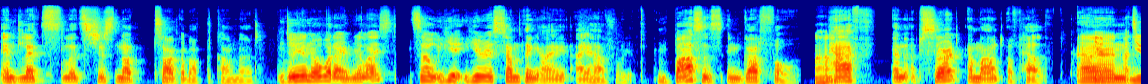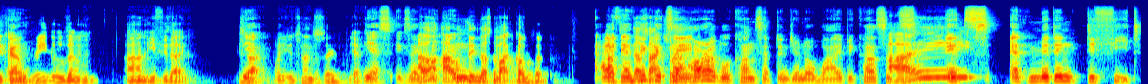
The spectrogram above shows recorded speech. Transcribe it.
and let's let's just not talk about the combat. Do you know what I realized? So here here is something I I have for you. Bosses in Godfall Uh-huh. have an absurd amount of health. yeah, And, and you can um, redo them uh, if you die. Is Yeah. that what you're trying to say? Yeah. yes, I exactly. don't, I don't think that's a bad concept. I, I think think, that's it's a horrible concept, and you know why? Because it's I- it's admitting defeat.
